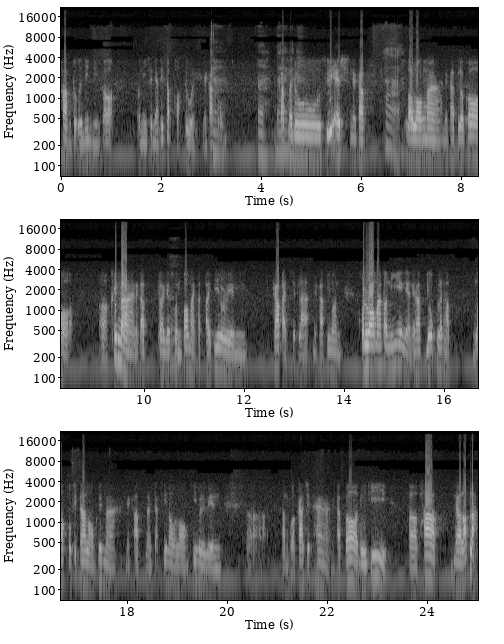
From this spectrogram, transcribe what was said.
ภาพของตัวเออร์เน็งเองก็มีสัญญาณที่ซัพพอร์ตด้วยนะครับผม อะได้ครับมาดูซีรีส์นะครับ ค่ะ เราลองมานะครับ แล้วก็เอ่อขึ้นมานะครับเราจะชนเป้าหมายถัดไปที่บริเวณ 987 แล้วนะครับพี่มอนคนลองมาตอนนี้เองเนี่ยนะครับ ยกระดับล็อกโปรฟิตหน้าลองขึ้นมานะครับ หลังจากที่เราลองที่บริเวณเอ่อต่ำกว่า 975 นะครับ ก็ดูที่เอ่อภาพแนวรับหลัก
